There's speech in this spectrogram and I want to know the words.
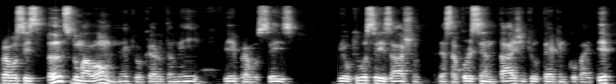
para vocês antes do Malone, né, que eu quero também ver para vocês, ver o que vocês acham dessa porcentagem que o técnico vai ter,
